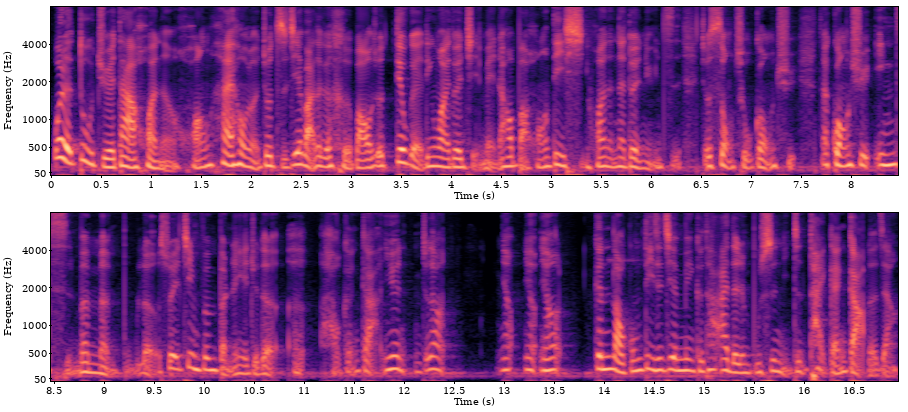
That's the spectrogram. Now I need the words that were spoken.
为了杜绝大患呢，皇太后呢就直接把这个荷包就丢给另外一对姐妹，然后把皇帝喜欢的那对女子就送出宫去。那光绪因此闷闷不乐，所以静芬本人也觉得呃好尴尬，因为你知道你要你要你要。跟老公第一次见面，可他爱的人不是你，真的太尴尬了。这样，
